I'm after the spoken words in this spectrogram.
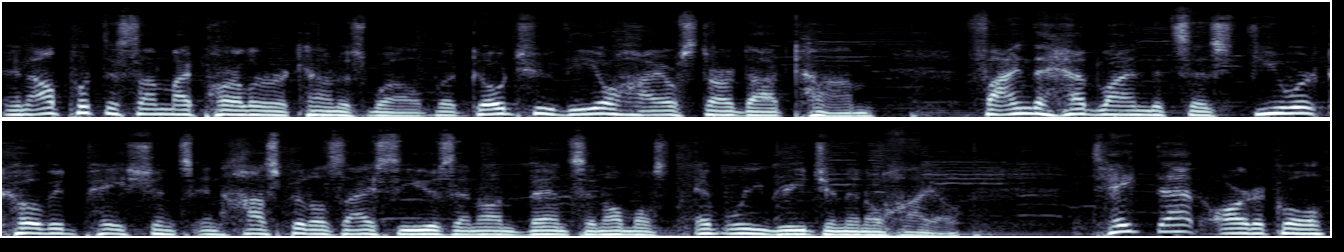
and I'll put this on my Parler account as well, but go to theohiostar.com. Find the headline that says fewer COVID patients in hospitals, ICUs, and on vents in almost every region in Ohio. Take that article,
